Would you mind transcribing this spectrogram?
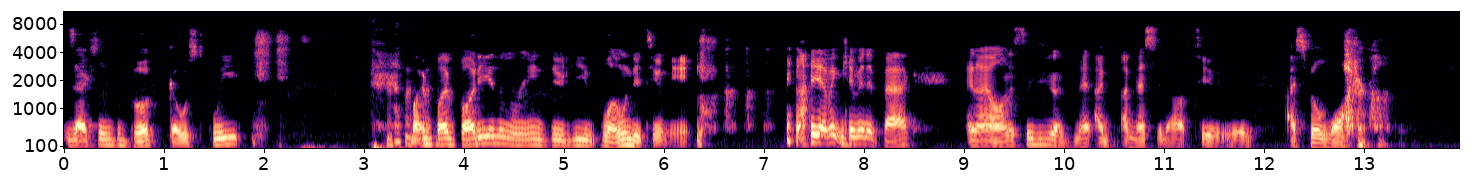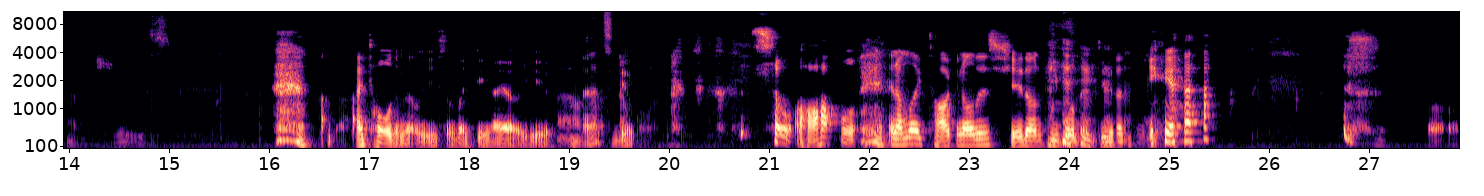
is actually the book ghost fleet my, my buddy in the marines dude he loaned it to me and i haven't given it back and i honestly dude I, me- I, I messed it up too dude i spilled water on it. Oh jeez. I told him at least i was like dude i owe you Oh, that's. It's so awful. And I'm like talking all this shit on people that do that to me. oh,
